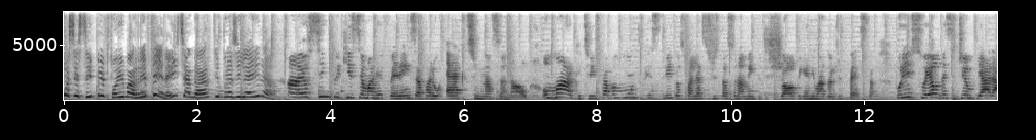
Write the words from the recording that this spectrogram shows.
você sempre foi uma referência na arte brasileira. Ah, eu sempre quis ser uma referência para o acting nacional. O marketing estava muito restrito aos palhaços de estacionamento de shopping e animador de festa. Por isso eu decidi ampliar a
